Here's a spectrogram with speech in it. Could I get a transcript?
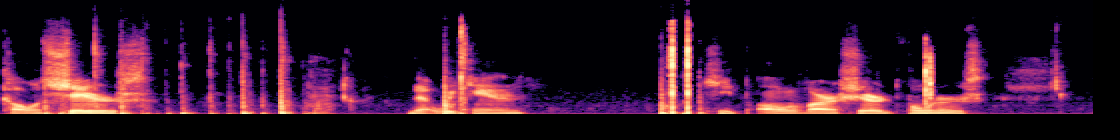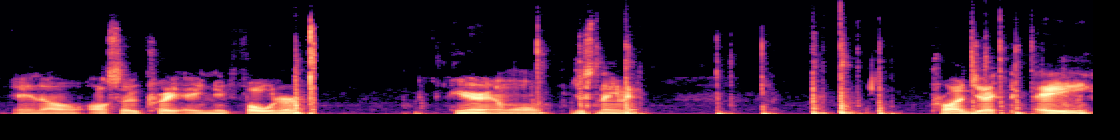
called Shares that we can keep all of our shared folders. And I'll also create a new folder here and we'll just name it project A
